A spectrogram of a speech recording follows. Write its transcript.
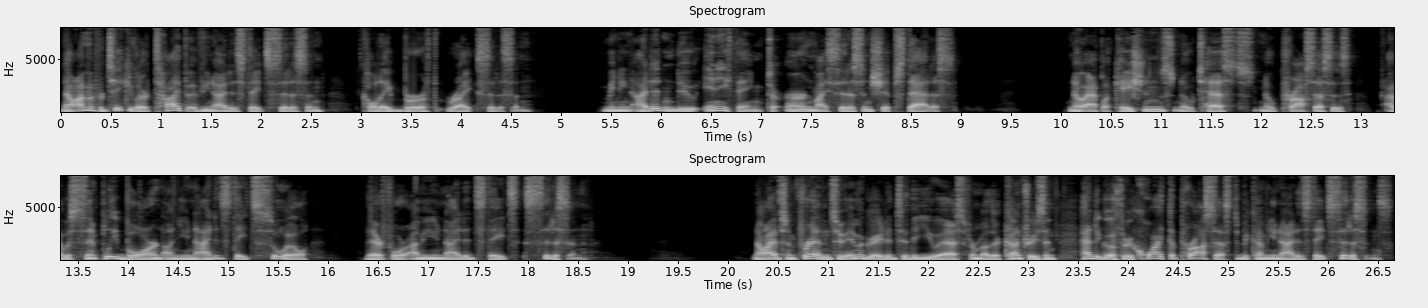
Now, I'm a particular type of United States citizen called a birthright citizen meaning I didn't do anything to earn my citizenship status. No applications, no tests, no processes. I was simply born on United States soil, therefore, I'm a United States citizen. Now, I have some friends who immigrated to the U.S. from other countries and had to go through quite the process to become United States citizens.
